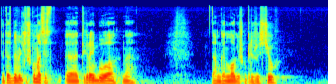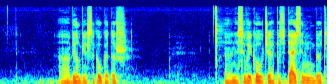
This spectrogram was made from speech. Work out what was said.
tai tas beviltiškumas jis uh, tikrai buvo, na, tam gan logiškų priežasčių. Uh, vėlgi aš sakau, kad aš nesivaikau čia pasiteisinimų, bet,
